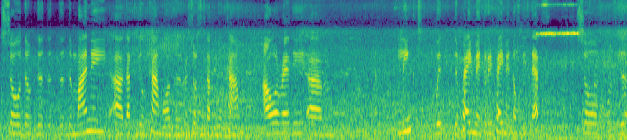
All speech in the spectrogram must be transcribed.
So the, the, the, the money uh, that will come or the resources that will come are already um, linked with the payment, repayment of these debts. So the,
